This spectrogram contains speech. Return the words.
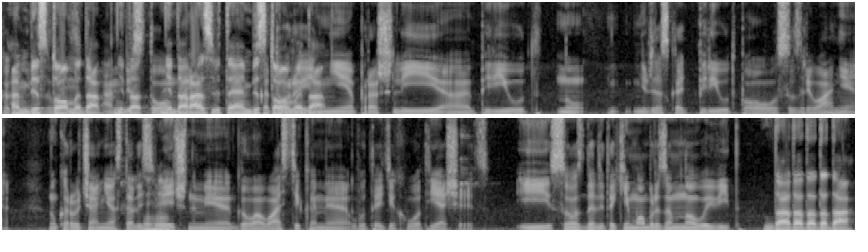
как амбистомы, да. Амбистомы, Недоразвитые амбистомы, которые да. не прошли а, период, ну, нельзя сказать период полового созревания, ну, короче, они остались угу. вечными головастиками вот этих вот ящериц. И создали таким образом новый вид. Да-да-да-да-да.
